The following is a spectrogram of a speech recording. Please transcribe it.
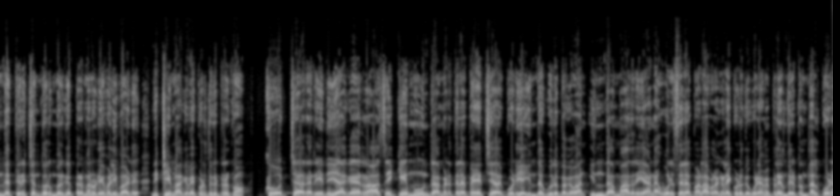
இந்த திருச்செந்தூர் முருகப்பெருமானுடைய வழிபாடு நிச்சயமாகவே கொடுத்துக்கிட்டு இருக்கும். கோச்சார ரீதியாக ராசிக்கு மூன்றாம் இடத்துல பயிற்சியாகக்கூடிய இந்த குரு பகவான் இந்த மாதிரியான ஒரு சில பலாபலங்களை கொடுக்கக்கூடிய அமைப்பில் இருந்துகிட்டு இருந்தால் கூட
